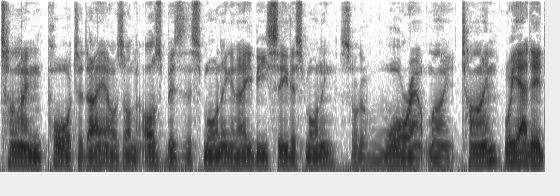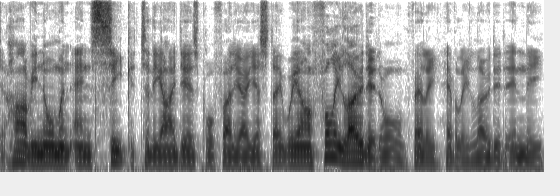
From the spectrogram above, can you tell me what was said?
time poor today. I was on Ausbiz this morning and ABC this morning, sort of wore out my time. We added Harvey Norman and Seek to the ideas portfolio yesterday. We are fully loaded, or fairly heavily loaded, in the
